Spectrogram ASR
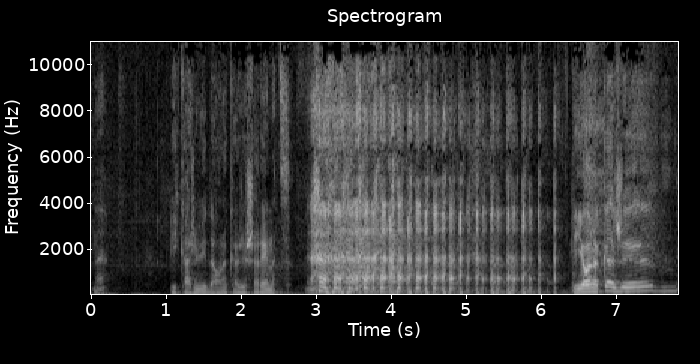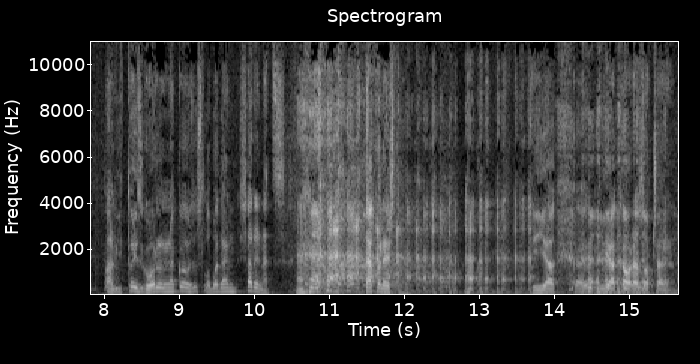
Ne. I kaže mi da ona kaže šarenac. I ona kaže, ali to izgovorila onako slobodan šarenac. Tako nešto. I ja, ka, ja kao razočaran.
